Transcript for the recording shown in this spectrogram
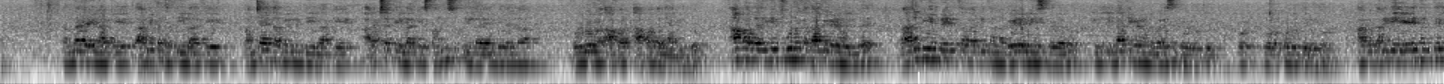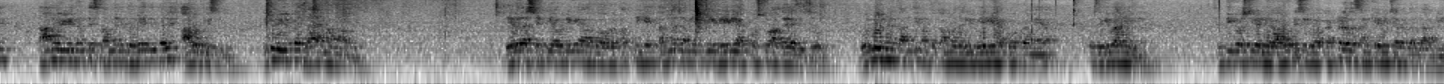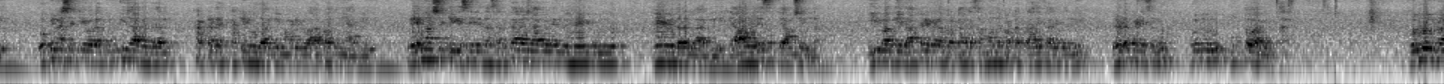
ಕಂದಾಯ ಇಲಾಖೆ, ಧಾರ್ಮಿಕ ದತ್ತಿ ಇಲಾಖೆ, ಪಂಚಾಯತ್ ಅಭಿವೃದ್ಧಿ ಇಲಾಖೆ, ಆರಕ್ಷಕ ಇಲಾಖೆ ಸ್ಪಂದಿಸುತ್ತಿಲ್ಲ ಎಂಬುದೆಲ್ಲ ಒಳ್ಳೂರು ಆಪ, ಆಪಾದನೆಯಾಗಿದ್ದು, ಆಪಾದನೆಗೆ ಪೂರಕ ದಾಖಲೆಗಳಿಲ್ಲದೆ ರಾಜಕೀಯ ಪ್ರೇರಿತವಾಗಿ ತನ್ನ ಬೇಳೆ ಬೇಯಿಸಿಕೊಳ್ಳಲು ಇಲಾಖೆಗಳನ್ನು ಬಳಸಿಕೊಳ್ಳುತ್ತಿರು ಕೊಳ್ಳುತ್ತಿರುವುದು. ಹಾಗೂ ತನಗೆ ಹೇಳಿದಂತೆ, ತಾನು ಹೇಳಿದಂತೆ ಸ್ಪಂದನೆ ದೊರೆಯದಿದ್ದರೆ ಆರೋಪಿಸುವುದು. ಇದು ಇವರ ಜಾಯಮಾನವಾಗಿದೆ. ದೇವದಾಸ್ ಶೆಟ್ಟಿ ಅವರಿಗೆ ಹಾಗೂ ಅವರ ಪತ್ನಿಗೆ ತನ್ನ ಜಮೀನಿಗೆ ಬೇಲಿ ಹಾಕುವಷ್ಟು ಆದಾಯವಿದ್ದು ಒಲ್ಲೂರಿನ ತಂತಿ ಮತ್ತು ಕಂಬದಲ್ಲಿ ಬೇಲಿ ಹಾಕುವ ಪ್ರಮೇಯ ಒದಗಿ ಬರಲಿಲ್ಲ ಸುದ್ದಿಗೋಷ್ಠಿಯಲ್ಲಿ ಆರೋಪಿಸಿರುವ ಕಟ್ಟಡದ ಸಂಖ್ಯೆ ವಿಚಾರದಲ್ಲಾಗಲಿ, ಗೋಪಿನಾಥ್ ಶೆಟ್ಟಿ ಅವರ ಕುಂಕಿ ಜಾಗದ ಕಟ್ಟಡ ಕಟ್ಟಿರುವುದಾಗಿ ಮಾಡಿರುವ ಆಪಾದನೆಯಾಗಲಿ ರೇಮಾ ಶೆಟ್ಟಿಗೆ ಸೇರಿದ ಸರ್ಕಾರ ಜಾಗವೆಂದು ಹೇಳಿಕೊಂಡು ಹೇಳುವುದರಲ್ಲಾಗಲಿ ಯಾವುದೇ ಸತ್ಯಾಂಶ ಇಲ್ಲ. ಈ ಬಗ್ಗೆ ದಾಖಲೆಗಳ ಪ್ರಕಾರ ಸಂಬಂಧಪಟ್ಟ ಪ್ರಾಧಿಕಾರದಲ್ಲಿ ದೃಢಪಡಿಸಲು ಗೊಲ್ಲೂರು ಮುಕ್ತವಾಗಿರುತ್ತಾರೆ. ಗೊಲ್ಲೂರ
